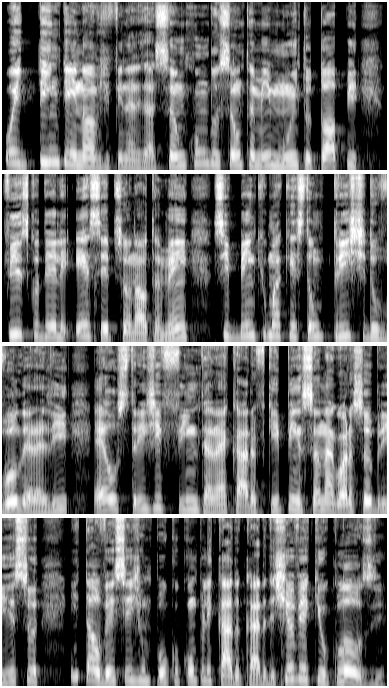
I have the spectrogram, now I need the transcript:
89 de finalização, condução também muito top, físico dele excepcional também, se bem que uma questão triste do Voller ali é os três de finta, né, cara? Eu fiquei pensando agora sobre isso e talvez seja um pouco complicado, cara. Deixa eu ver aqui o Close.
